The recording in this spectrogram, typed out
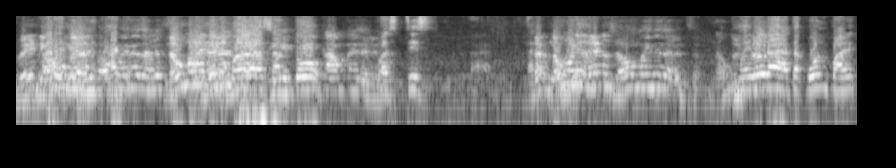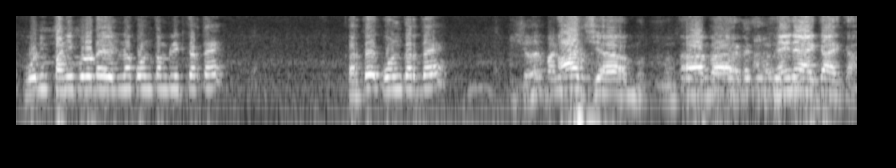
काम सांगतो नाही झालं. पस्तीस सर नऊ महिने झाले ना सर. नऊ महिने झाले सर. नऊ महिने? काय आता कोण पाणी कोणी पाणी पुरवठा योजना कोण कंप्लीट करताय? करताय? कोण करताय? शहर पाणी आज नाही नाही ऐका ऐका.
